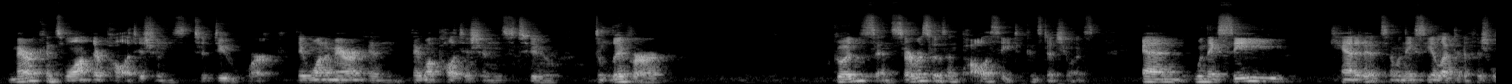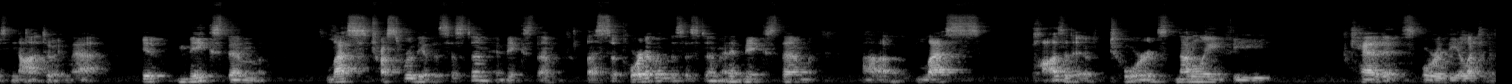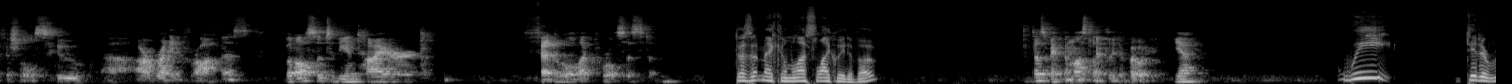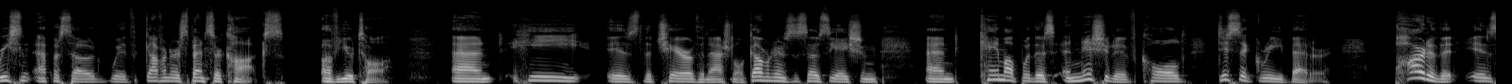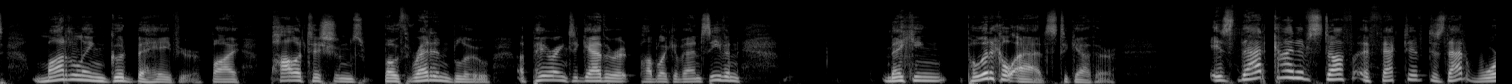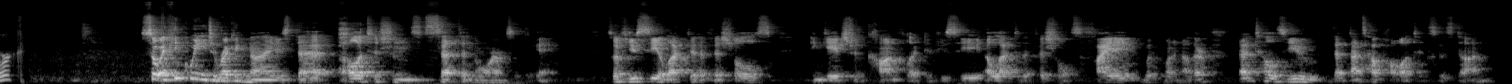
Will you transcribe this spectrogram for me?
Americans want their politicians to do work. They want American, they want politicians to deliver goods and services and policy to constituents. And when they see candidates and when they see elected officials not doing that, it makes them less trustworthy of the system, it makes them less supportive of the system, and it makes them uh, less positive towards not only the candidates or the elected officials who uh, are running for office, but also to the entire federal electoral system. Does it make them less likely to vote? It does make them less likely to vote, yeah. We did a recent episode with Governor Spencer Cox of Utah, and he is the chair of the National Governors Association and came up with this initiative called Disagree Better. Part of it is modeling good behavior by politicians, both red and blue, appearing together at public events, even making political ads together. Is that kind of stuff effective? Does that work? So I think we need to recognize that politicians set the norms of the game. So if you see elected officials engaged in conflict, if you see elected officials fighting with one another, that tells you that that's how politics is done.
